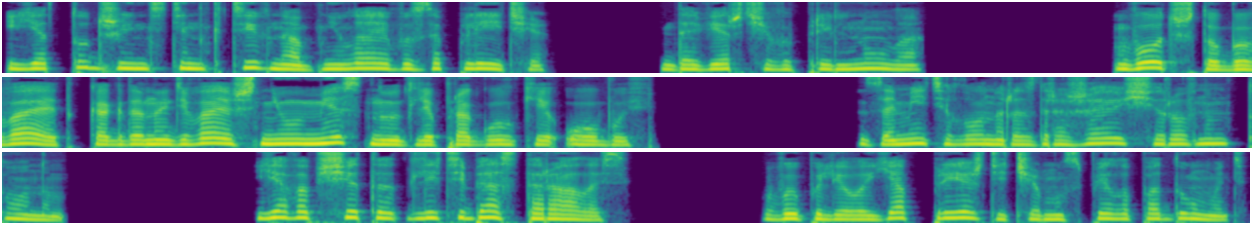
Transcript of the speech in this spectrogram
и я тут же инстинктивно обняла его за плечи, доверчиво прильнула. Вот что бывает, когда надеваешь неуместную для прогулки обувь. Заметил он раздражающе ровным тоном. «Я вообще-то для тебя старалась», — выпалила я, прежде чем успела подумать,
